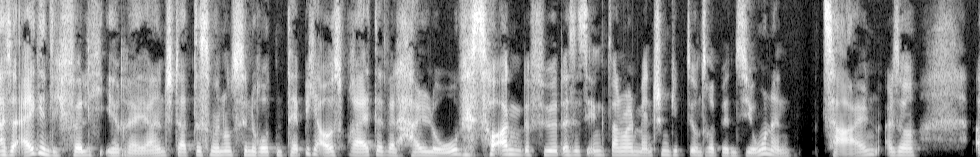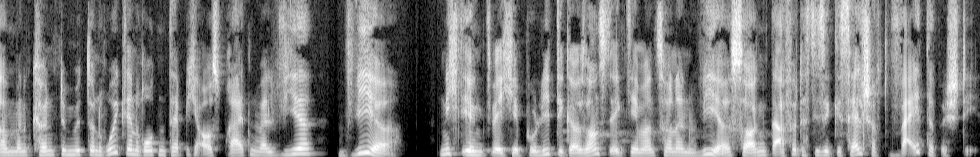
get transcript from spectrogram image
Also eigentlich völlig irre, ja. Anstatt dass man uns den roten Teppich ausbreitet, weil hallo, wir sorgen dafür, dass es irgendwann mal Menschen gibt, die unsere Pensionen zahlen. Also äh, man könnte Müttern ruhig den roten Teppich ausbreiten, weil wir, wir nicht irgendwelche Politiker oder sonst irgendjemand, sondern wir sorgen dafür, dass diese Gesellschaft weiter besteht.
